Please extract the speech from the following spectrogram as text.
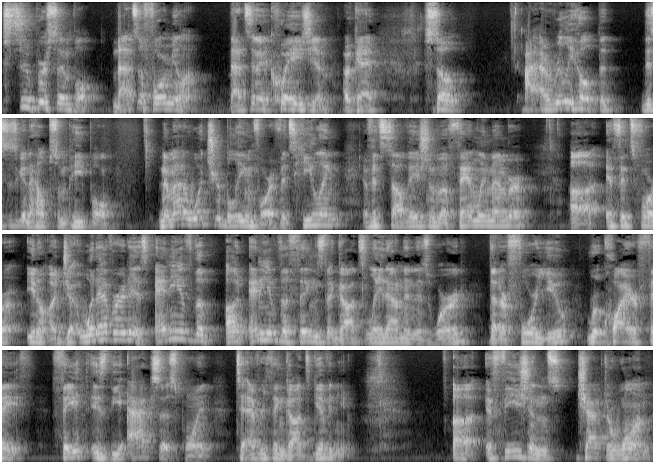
Super simple. That's a formula. That's an equation. Okay. So I, I really hope that this is going to help some people. No matter what you're believing for, if it's healing, if it's salvation of a family member, uh, if it's for you know a whatever it is, any of the uh, any of the things that God's laid down in His Word that are for you require faith. Faith is the access point to everything God's given you. Uh, Ephesians chapter one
